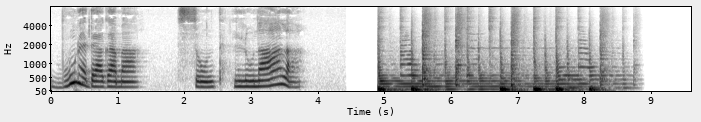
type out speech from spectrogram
Bună, draga mea! Sunt Luna Ala.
